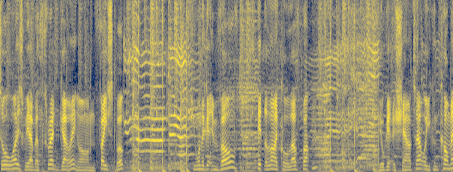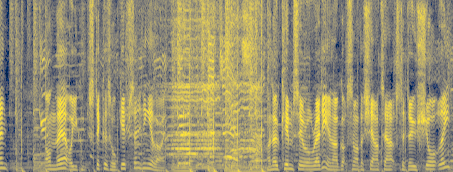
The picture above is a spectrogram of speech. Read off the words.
As always, we have a thread going on Facebook. If you want to get involved, hit the like or love button. You'll get a shout out, or you can comment on there, or you can put stickers or gifts, anything you like. I know Kim's here already, and I've got some other shout outs to do shortly.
